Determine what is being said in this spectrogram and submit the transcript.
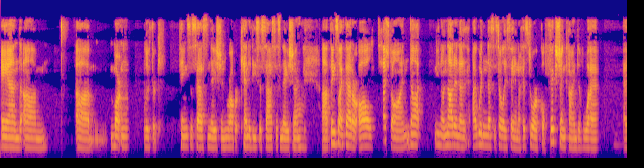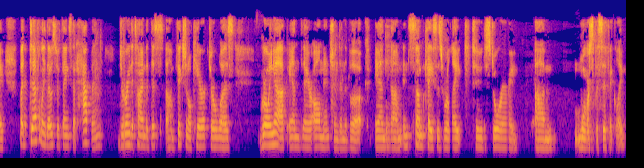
and um, um, Martin Luther King's assassination, Robert Kennedy's assassination, uh, things like that are all touched on. Not you know not in a I wouldn't necessarily say in a historical fiction kind of way, but definitely those are things that happened during the time that this um, fictional character was growing up, and they're all mentioned in the book, and um, in some cases relate to the story um, more specifically.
